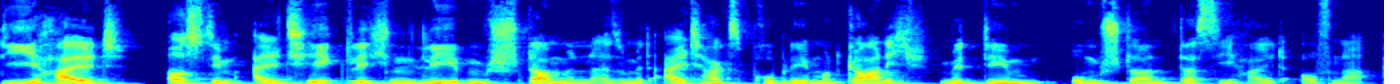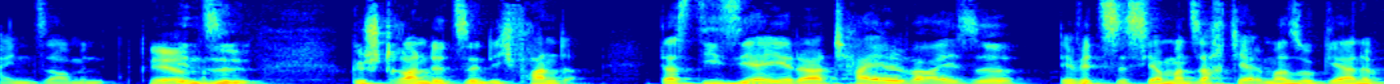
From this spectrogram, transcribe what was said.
die halt aus dem alltäglichen Leben stammen, also mit Alltagsproblemen und gar nicht mit dem Umstand, dass sie halt auf einer einsamen ja. Insel gestrandet sind. Ich fand, dass die Serie da teilweise der Witz ist ja, man sagt ja immer so gerne,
